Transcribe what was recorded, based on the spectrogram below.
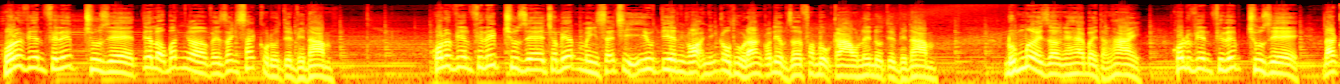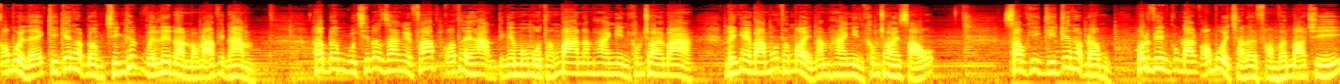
Huấn luyện viên Philip Chuzier tiết lộ bất ngờ về danh sách của đội tuyển Việt Nam. Huấn luyện viên Philip Chuzier cho biết mình sẽ chỉ ưu tiên gọi những cầu thủ đang có điểm rơi phong độ cao lên đội tuyển Việt Nam. Đúng 10 giờ ngày 27 tháng 2, huấn luyện viên Philip Chuzier đã có buổi lễ ký kết hợp đồng chính thức với Liên đoàn bóng đá Việt Nam. Hợp đồng của chiến lược gia người Pháp có thời hạn từ ngày 1 tháng 3 năm 2023 đến ngày 31 tháng 7 năm 2026. Sau khi ký kết hợp đồng, huấn luyện viên cũng đã có buổi trả lời phỏng vấn báo chí.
